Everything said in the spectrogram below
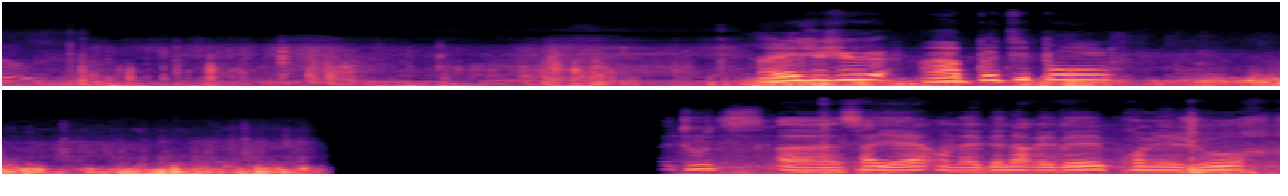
¿no? Allez Juju, un petit pont à toutes, euh, ça y est, on est bien arrivé, premier jour.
